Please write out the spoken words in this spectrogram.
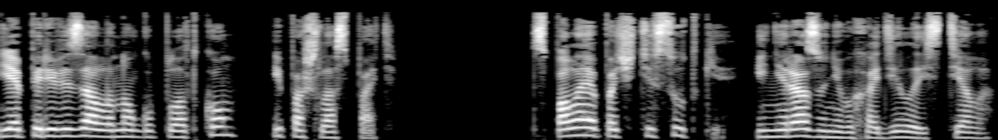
Я перевязала ногу платком и пошла спать. Спала я почти сутки и ни разу не выходила из тела.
